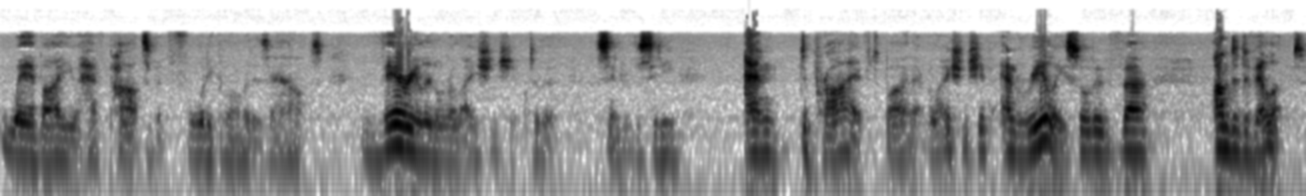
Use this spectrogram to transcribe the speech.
whereby you have parts of it 40 kilometres out, very little relationship to the centre of the city, and deprived by that relationship, and really sort of uh, underdeveloped.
